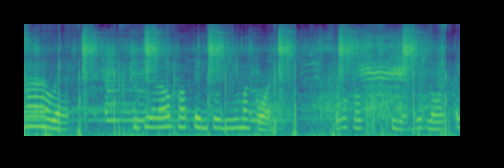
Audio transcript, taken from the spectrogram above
หน้าแหวกจริงๆแล้วเขาเป็นตัวนี้มาก่อนแต่ว่าเขาเปลี่ยนเรียบร้อยไอ้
